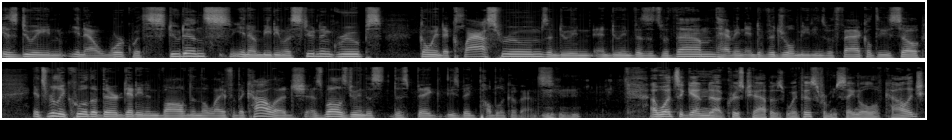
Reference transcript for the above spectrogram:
is doing you know work with students, you know meeting with student groups, going to classrooms and doing and doing visits with them, having individual meetings with faculty. So it's really cool that they're getting involved in the life of the college as well as doing this this big these big public events. Mm-hmm. Uh, once again, uh, Chris Chapp is with us from St. Olaf College.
